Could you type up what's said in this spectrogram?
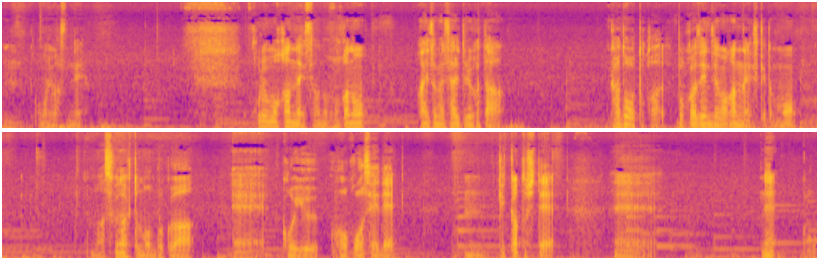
うん、思いますね。これもわかんないです。あの、他の藍染めされてる方がどうとか、僕は全然わかんないですけども、まあ少なくとも僕は、えー、こういう方向性で、うん、結果として、えー、ね、こ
